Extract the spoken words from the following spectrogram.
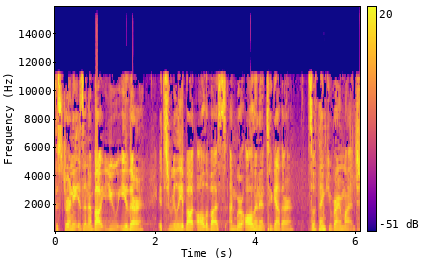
This journey isn't about you either. It's really about all of us, and we're all in it together. So thank you very much.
